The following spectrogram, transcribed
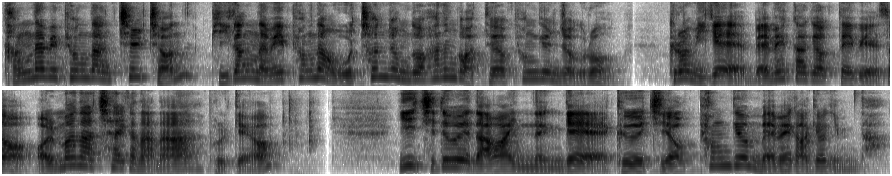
강남이 평당 7천, 비강남이 평당 5천 정도 하는 것 같아요, 평균적으로. 그럼 이게 매매 가격 대비해서 얼마나 차이가 나나 볼게요. 이 지도에 나와 있는 게 그 지역 평균 매매 가격입니다.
